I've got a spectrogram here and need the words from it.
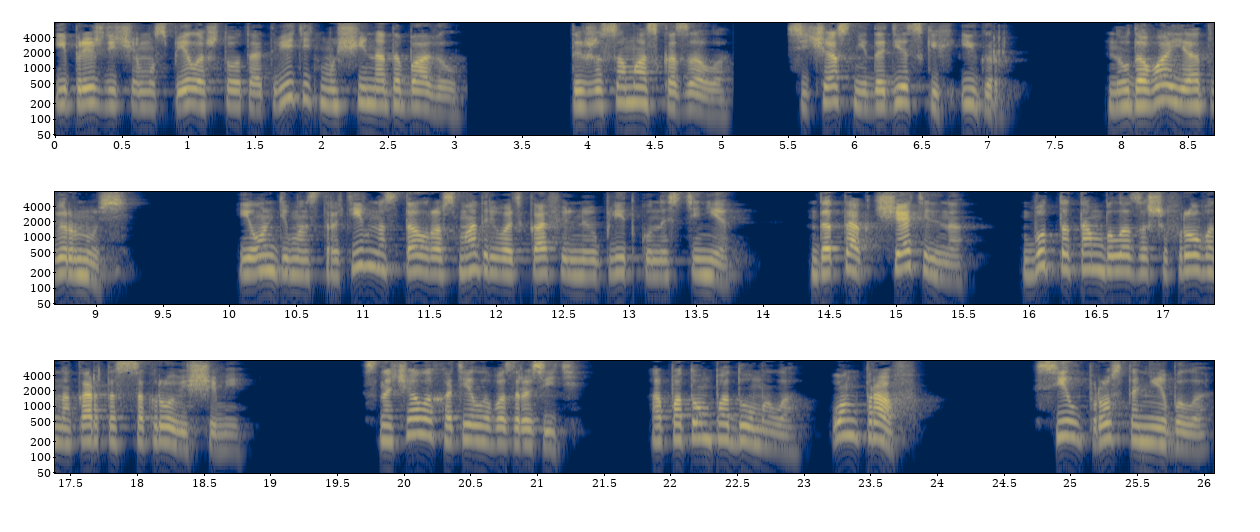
и прежде чем успела что-то ответить, мужчина добавил. «Ты же сама сказала, сейчас не до детских игр. Ну давай я отвернусь». И он демонстративно стал рассматривать кафельную плитку на стене. Да так тщательно, будто там была зашифрована карта с сокровищами. Сначала хотела возразить, а потом подумала, он прав. Сил просто не было.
